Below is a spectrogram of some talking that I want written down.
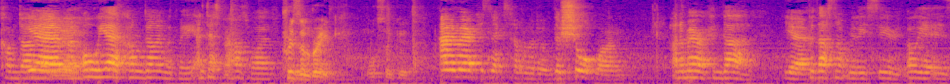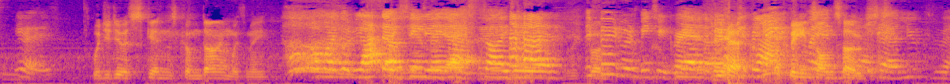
Come down Yeah, here. Oh yeah, come dine with me. And Desperate Housewives. Prison Break. Also good. And America's Next Top Model, the short one. And American Dad. Yeah. But that's not really serious. Oh yeah, it is. isn't it? Yeah. it is. Would you do a skins come dine with me? Oh my god, we That are would so be the best idea. The food wouldn't be too great. Yeah, though. the Yeah. food would be great. Beans on toast. Yeah, Luke Ren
